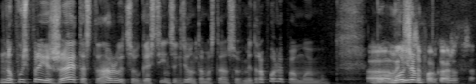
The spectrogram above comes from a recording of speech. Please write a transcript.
Ну пусть приезжает, останавливается в гостинице. Где он там останется? В метрополе, по-моему? А, можем... Рицев, окажется.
